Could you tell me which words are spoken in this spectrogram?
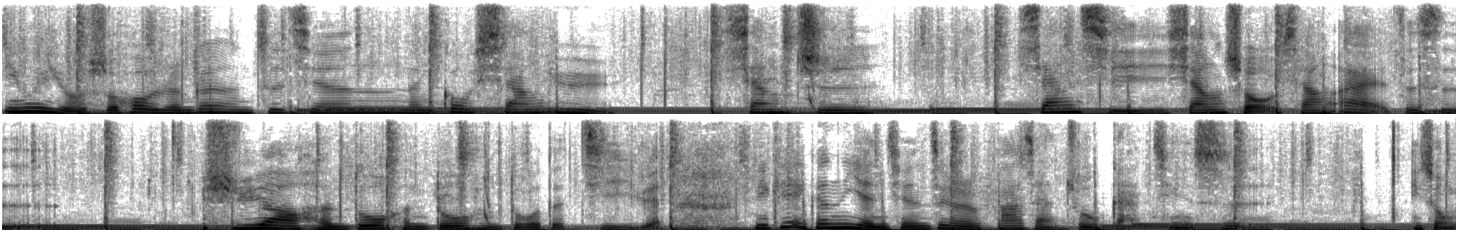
因为有时候人跟人之间能够相遇、相知、相惜、相守、相爱，这是需要很多很多很多的机缘。你可以跟眼前这个人发展出感情，是一种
